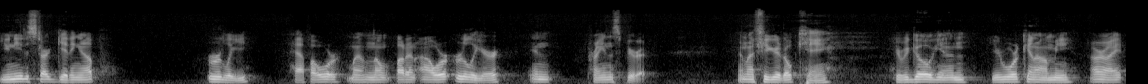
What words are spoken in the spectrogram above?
you need to start getting up early half hour, well, no, about an hour earlier and pray in the Spirit. And I figured, okay, here we go again. You're working on me. All right,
